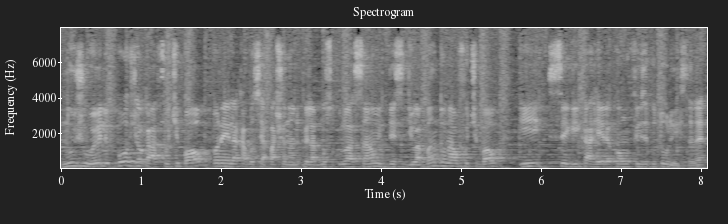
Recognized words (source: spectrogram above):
no joelho por jogar futebol, porém ele acabou se apaixonando pela musculação e decidiu abandonar o futebol e seguir carreira como fisiculturista, né?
